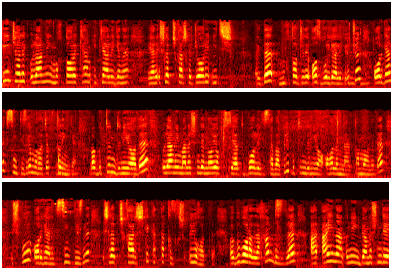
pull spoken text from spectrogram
Keyinchalik ularning miqdori kam ekanligini ya'ni ishlab chiqarishga joriy etish da miqdor juda oz bo'lganligi uchun organik sintezga murojaat qilingan. Va butun dunyoda ularning mana shunday noyob xususiyati borligi sababli butun dunyo olimlari tomonidan ushbu organik sintezni ishlab chiqarishga katta qiziqish uyg'otdi. Va bu borada ham bizlar aynan uning mana shunday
